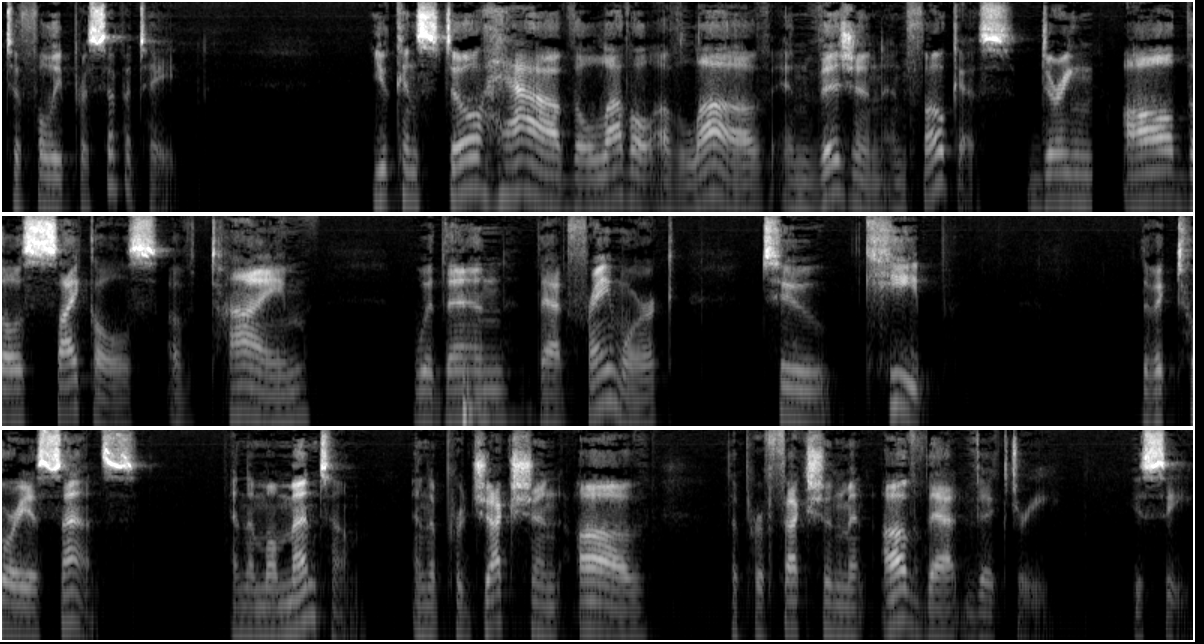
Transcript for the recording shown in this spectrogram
to fully precipitate you can still have the level of love and vision and focus during all those cycles of time within that framework to keep the victorious sense and the momentum and the projection of the perfectionment of that victory, you see.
